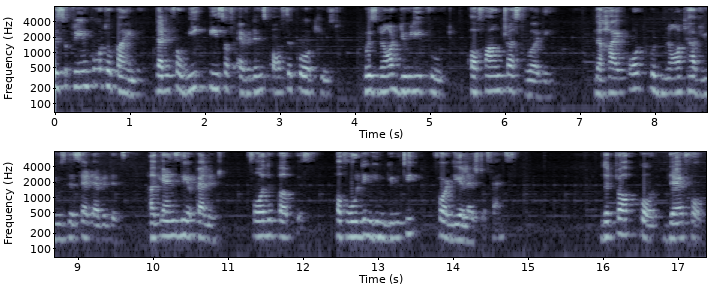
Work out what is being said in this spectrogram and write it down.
The Supreme Court opined that if a weak piece of evidence of the co accused was not duly proved or found trustworthy, the High Court could not have used the said evidence against the appellant for the purpose of holding him guilty for the alleged offence. The top court, therefore,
